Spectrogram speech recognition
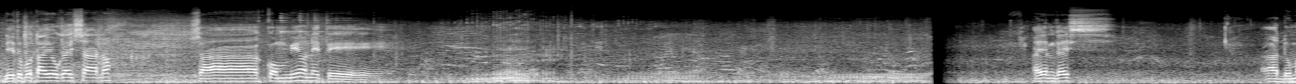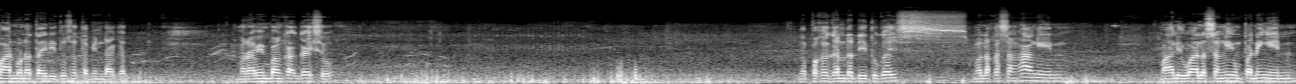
Dito po tayo guys sa ano sa community. Ayan guys. Ah, dumaan muna tayo dito sa tabing dagat. Maraming bangka guys oh. Napakaganda dito guys. Malakas ang hangin. Maaliwalas ang iyong paningin.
